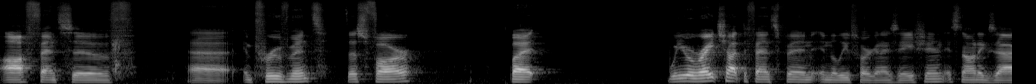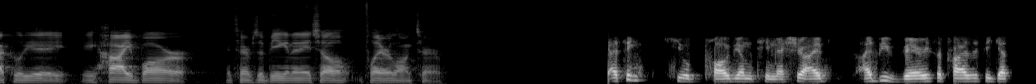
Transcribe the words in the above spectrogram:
offensive uh, improvement thus far. But when you're a right shot defenseman in the Leafs organization, it's not exactly a, a high bar in terms of being an NHL player long term? I think he'll probably be on the team next year. I'd I'd be very surprised if he gets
